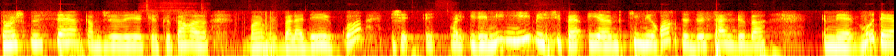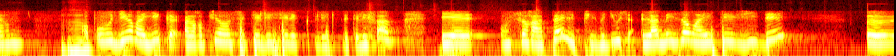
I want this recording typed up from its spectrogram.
dont je me sers quand je vais quelque part euh, moi, me balader quoi. Il est mini, mais super. Il y a un petit miroir de deux salles de bain, mais moderne. Alors, pour vous dire, voyez que, alors puis on s'était laissé les, les, les téléphones et euh, on se rappelle, puis il me dit, la maison a été vidée, euh,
